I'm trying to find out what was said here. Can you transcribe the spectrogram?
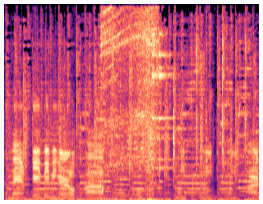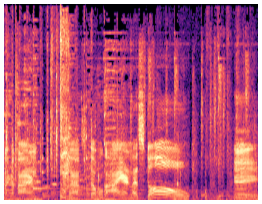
An AFK baby girl. Uh, double the iron. Let's go. Okay.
